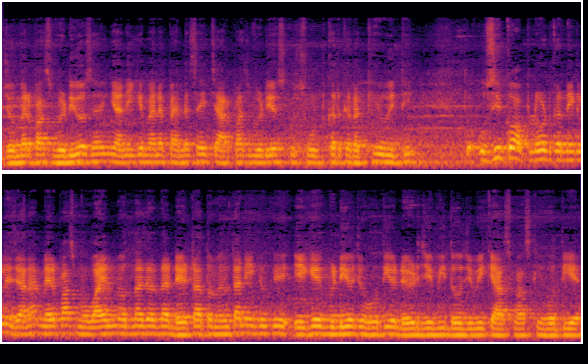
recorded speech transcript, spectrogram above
जो मेरे पास वीडियोज़ हैं, यानी कि मैंने पहले से ही चार पाँच वीडियोज़ को शूट करके रखी हुई थी तो उसी को अपलोड करने के लिए जाना है। मेरे पास मोबाइल में उतना ज़्यादा डेटा तो मिलता नहीं क्योंकि एक एक वीडियो जो होती है, डेढ़ जी बी दो जी बी के आसपास की होती है।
